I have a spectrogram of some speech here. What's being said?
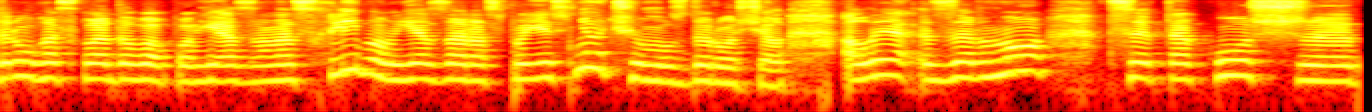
друга складова пов'язана з хлібом. Я зараз поясню, чому здорожчало, але зерно це також е,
